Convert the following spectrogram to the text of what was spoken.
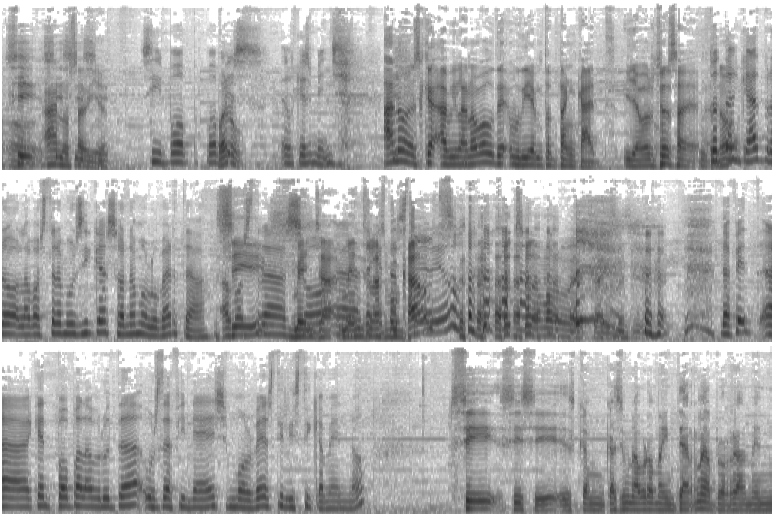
O... Sí, ah, sí, no sí, sabia. sí. Sí, pop, pop Bueno. és el que es menja. Ah, no, és que a Vilanova ho, de, ho diem tot tancat. I llavors no sé... Tot no? tancat, però la vostra música sona molt oberta. El sí, vostre so, menys, eh, menys les vocals, tot sona molt obert. Sí, sí. De fet, eh, aquest pop a la bruta us defineix molt bé estilísticament, no? Sí, sí, sí. És que quasi una broma interna, però realment...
